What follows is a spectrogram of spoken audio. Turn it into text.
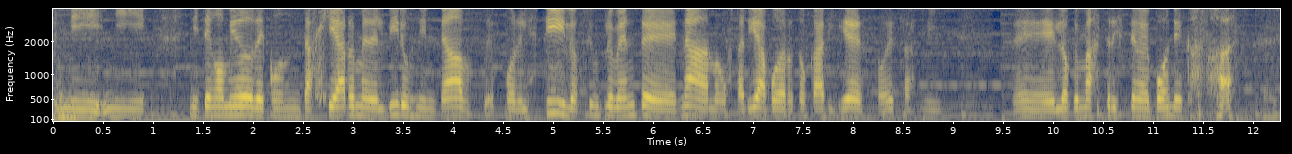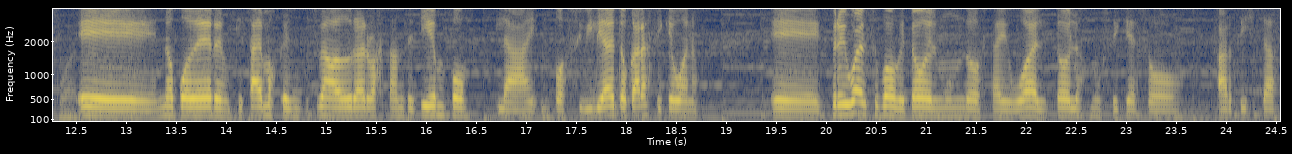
ni, ni, ni tengo miedo de contagiarme del virus ni nada por el estilo, simplemente nada, me gustaría poder tocar y eso, esa es mi, lo que más triste me pone capaz. no poder, que sabemos que encima va a durar bastante tiempo, la imposibilidad de tocar, así que bueno. Eh, pero igual supongo que todo el mundo está igual, todos los músicos o artistas.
